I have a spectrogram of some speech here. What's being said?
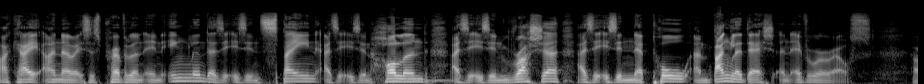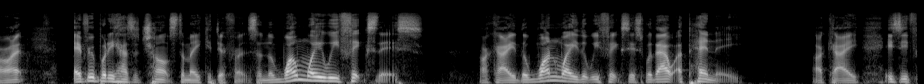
Okay. I know it's as prevalent in England as it is in Spain, as it is in Holland, as it is in Russia, as it is in Nepal and Bangladesh and everywhere else. All right. Everybody has a chance to make a difference. And the one way we fix this, okay, the one way that we fix this without a penny, okay, is if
